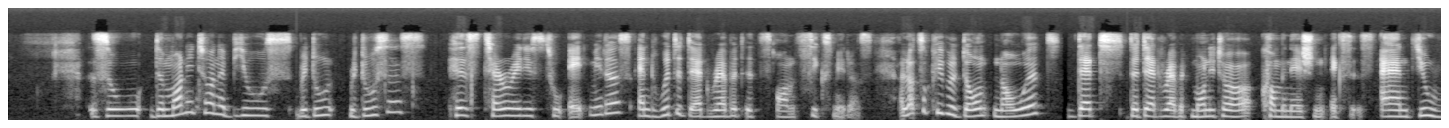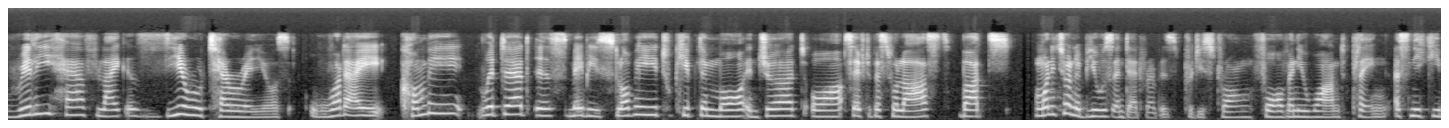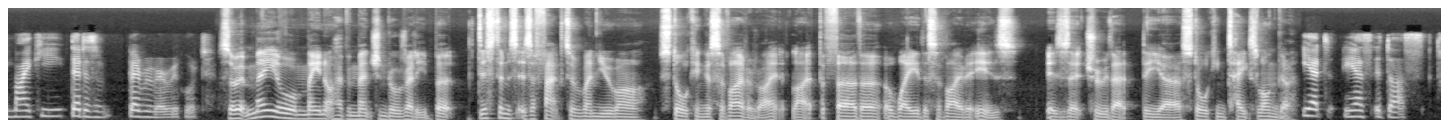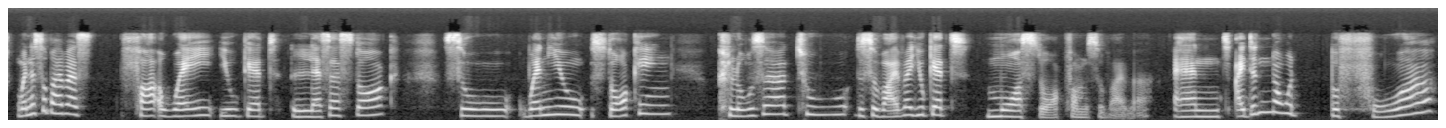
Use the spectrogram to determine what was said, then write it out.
So the monitor and abuse redu- reduces his terror radius to 8 meters, and with the dead rabbit, it's on 6 meters. A lot of people don't know it that the dead rabbit monitor combination exists, and you really have like a zero terror radius. What I combi with that is maybe sloppy to keep them more injured or save the best for last, but Monitor and Abuse and Dead Rabbit is pretty strong for when you want playing a sneaky Mikey. That is very, very good. So it may or may not have been mentioned already, but distance is a factor when you are stalking a survivor, right? Like the further away the survivor is, is it true that the uh, stalking takes longer? Yet, yes, it does. When a survivor is far away, you get lesser stalk. So when you stalking closer to the survivor, you get more stalk from the survivor. And I didn't know it before.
